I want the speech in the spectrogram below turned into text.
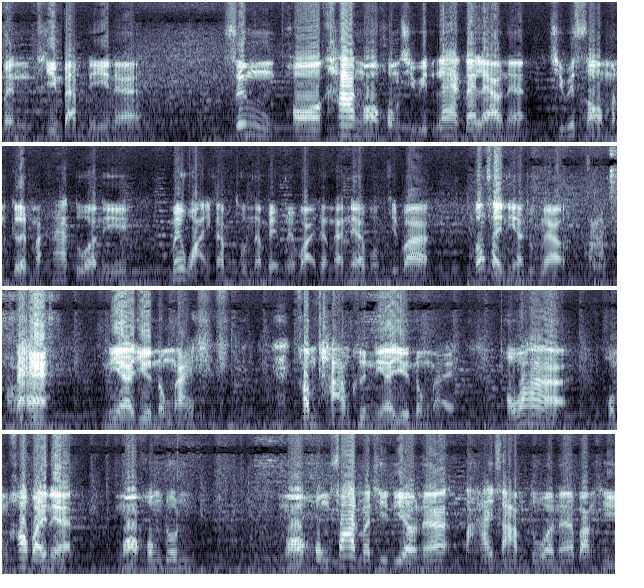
เป็นทีมแบบนี้นะ ซึ่งพอฆ่าหงอคงชีวิตแรกได้แล้วเนี่ย ชีวิต 2 มันเกิดมา 5 ตัวนี้ ไม่ไหวครับทนดาเมจไม่ไหวดังนั้นเนี่ย ผมคิดว่าต้องใส่เนียถูกแล้ว แต่เนียยืนตรงไหนคำถามคือเนียยืนตรงไหน เพราะว่าผมเข้าไปเนี่ยหงอคงโดน หงอคงฟาดมาทีเดียวนะ ตาย 3 ตัวนะบางที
